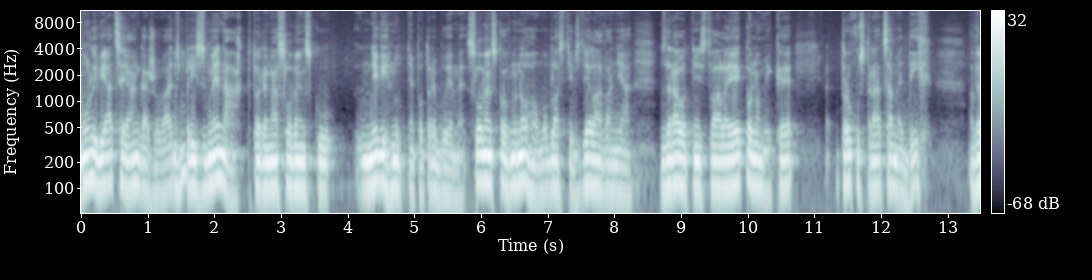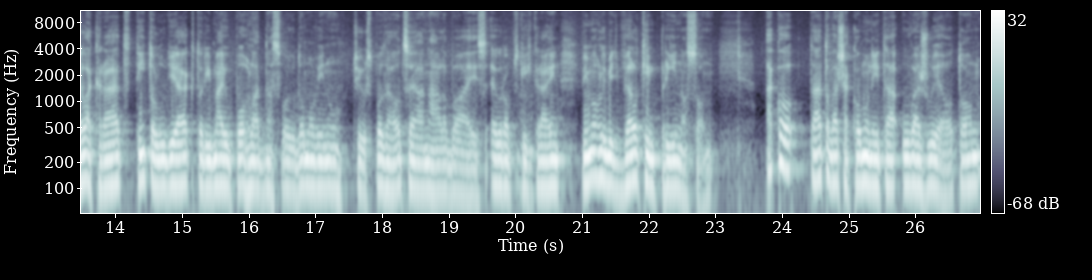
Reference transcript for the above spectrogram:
mohli viacej angažovať mm-hmm. pri zmenách, ktoré na Slovensku nevyhnutne potrebujeme. Slovensko v mnohom oblasti vzdelávania, zdravotníctva, ale aj ekonomike trochu strácame dých a veľakrát títo ľudia, ktorí majú pohľad na svoju domovinu, či už spoza oceána alebo aj z európskych krajín, by mohli byť veľkým prínosom. Ako táto vaša komunita uvažuje o tom,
